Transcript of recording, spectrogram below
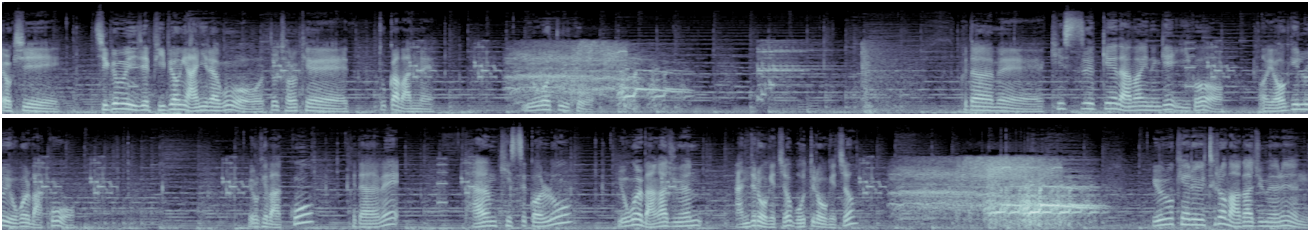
역시 지금은 이제 비병이 아니라고 또 저렇게 뚜까 맞네. 요거 뚫고. 그 다음에 키스 꽤 남아있는 게 이거. 어, 여길로 요걸 맞고. 이렇게 맞고 그 다음에 다음 키스 걸로 요걸 막아주면 안 들어오겠죠? 못 들어오겠죠? 요렇게를 틀어 막아주면은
